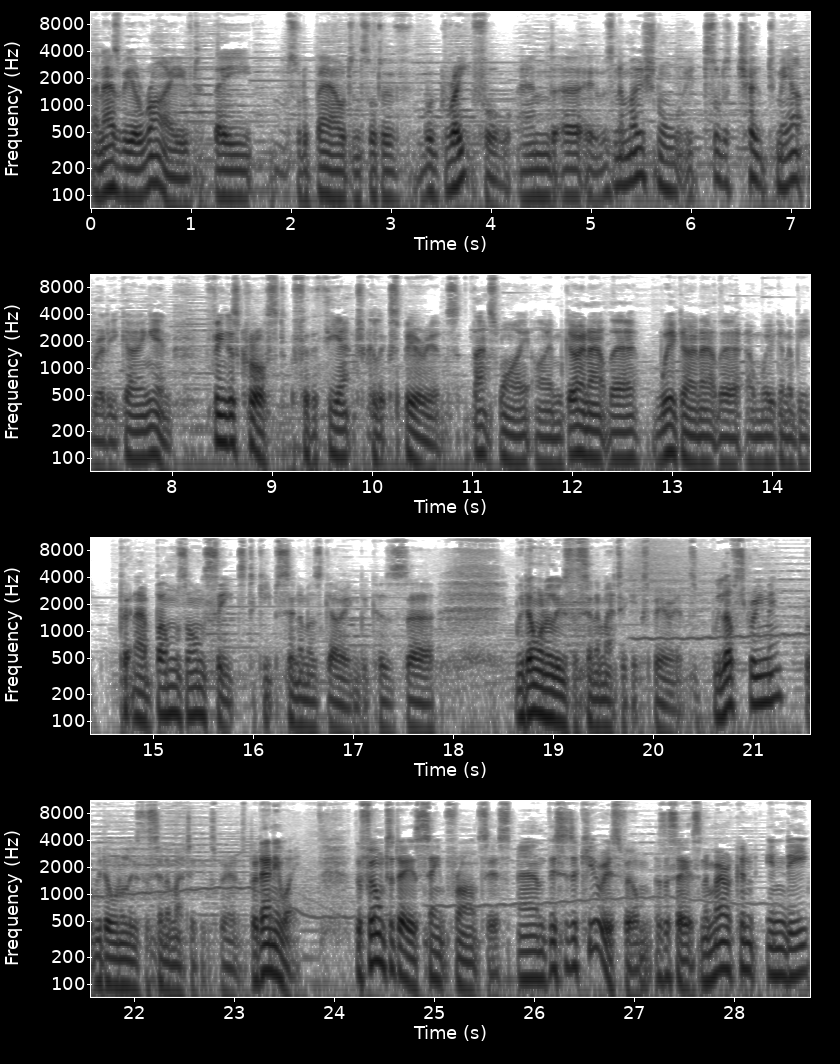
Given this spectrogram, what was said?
And as we arrived, they sort of bowed and sort of were grateful. And uh, it was an emotional, it sort of choked me up really going in. Fingers crossed for the theatrical experience. That's why I'm going out there, we're going out there, and we're going to be putting our bums on seats to keep cinemas going because. Uh, we don't want to lose the cinematic experience. We love streaming, but we don't want to lose the cinematic experience. But anyway, the film today is St. Frances, and this is a curious film. As I say, it's an American indie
